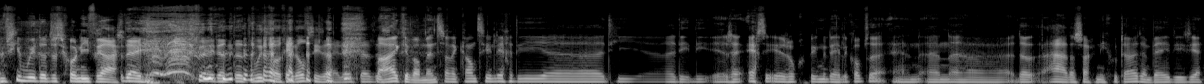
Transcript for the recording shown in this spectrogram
misschien moet je dat dus gewoon niet vragen. Nee, nee dat, dat moet gewoon geen optie zijn. Dat, dat is- Maar ik heb wel mensen aan de kant zien liggen die, eh, die, die, die zijn echt eerst opgepikt met de helikopter. En, en dat, A, dat zag er niet goed uit. En B, die zijn-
